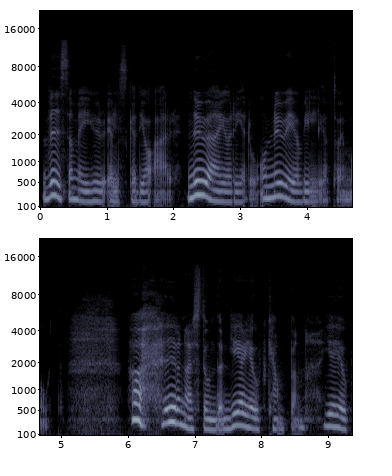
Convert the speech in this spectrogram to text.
visa mig hur älskad jag är. Nu är jag redo och nu är jag villig att ta emot. Ah, I den här stunden ger jag upp kampen, ger jag upp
